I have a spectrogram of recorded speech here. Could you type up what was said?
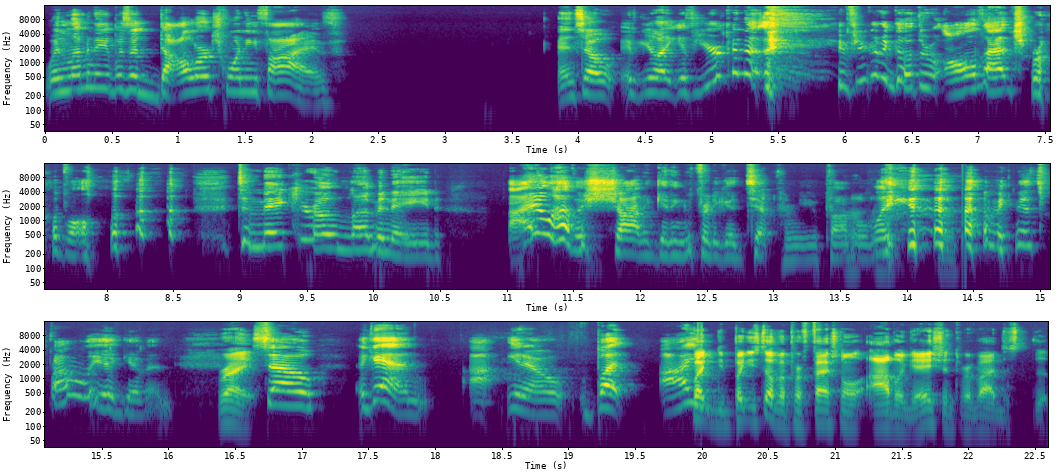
when lemonade was a dollar twenty-five. And so if you're like, if you're gonna, if you're gonna go through all that trouble to make your own lemonade, I'll have a shot at getting a pretty good tip from you, probably. I mean, it's probably a given. right So again, uh, you know, but I but but you still have a professional obligation to provide this, the,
